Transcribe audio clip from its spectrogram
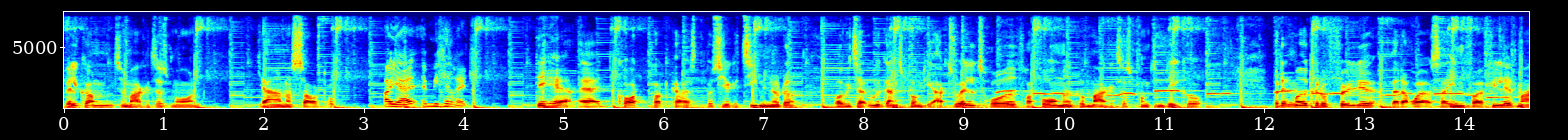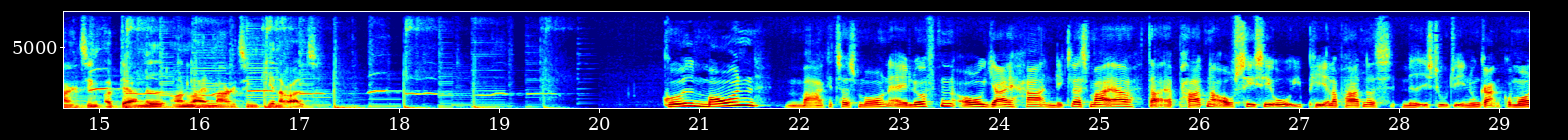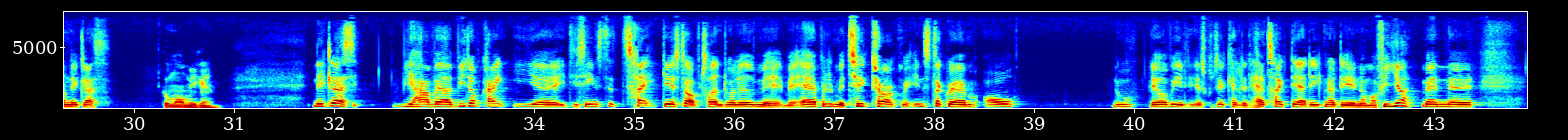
Velkommen til Marketers Morgen. Jeg er Anders Sautrup. Og jeg er Michael Rik. Det her er et kort podcast på cirka 10 minutter, hvor vi tager udgangspunkt i aktuelle tråde fra forumet på marketers.dk. På den måde kan du følge, hvad der rører sig inden for affiliate marketing og dermed online marketing generelt. God morgen. Marketers Morgen er i luften, og jeg har Niklas Meier, der er partner og CCO i PL Partners med i studiet endnu en gang. Godmorgen Niklas. Godmorgen Michael. Niklas, vi har været vidt omkring i, uh, i de seneste tre gæsteoptræden, du har lavet med, med Apple, med TikTok, med Instagram, og nu laver vi et, jeg skulle til at kalde det et hat det er det ikke, når det er nummer 4, men uh,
